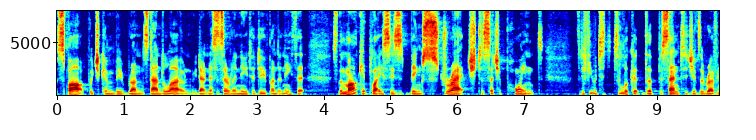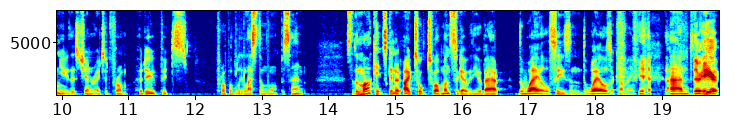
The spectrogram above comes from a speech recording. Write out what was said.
Spark, which can be run standalone. We don't necessarily need Hadoop underneath it. So the marketplace is being stretched to such a point that if you were to, to look at the percentage of the revenue that's generated from Hadoop, it's probably less than 1%. So the market's going to, I talked 12 months ago with you about the whale season. The whales are coming. Yeah. And They're here.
